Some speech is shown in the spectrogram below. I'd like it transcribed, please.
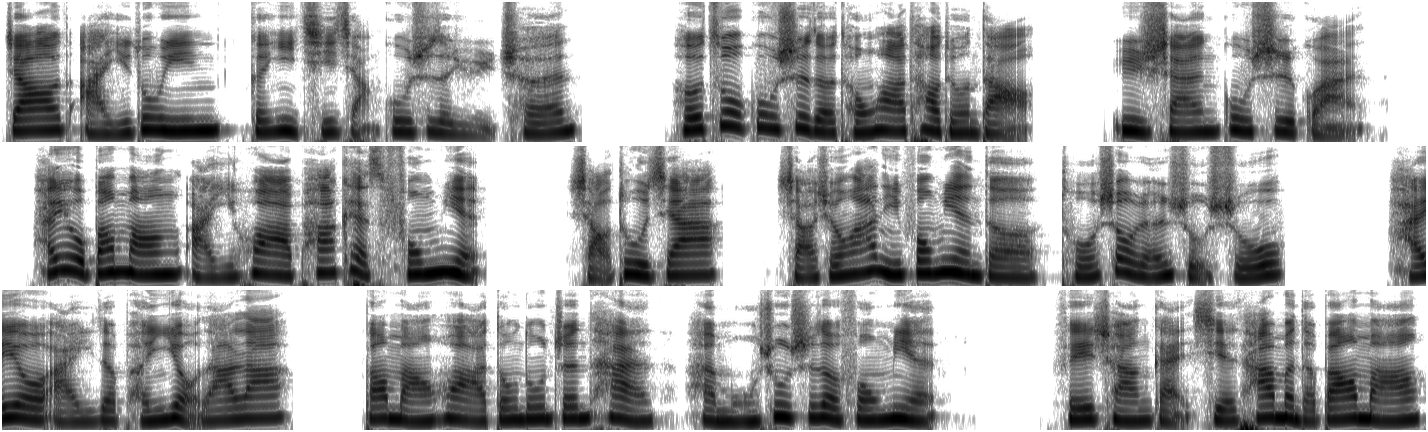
教阿姨录音跟一起讲故事的雨辰。合作故事的童话套中岛、玉山故事馆，还有帮忙阿姨画 Podcast 封面小兔家、小熊阿尼封面的驼兽人叔叔，还有阿姨的朋友拉拉帮忙画东东侦探和魔术师的封面。非常感谢他们的帮忙，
